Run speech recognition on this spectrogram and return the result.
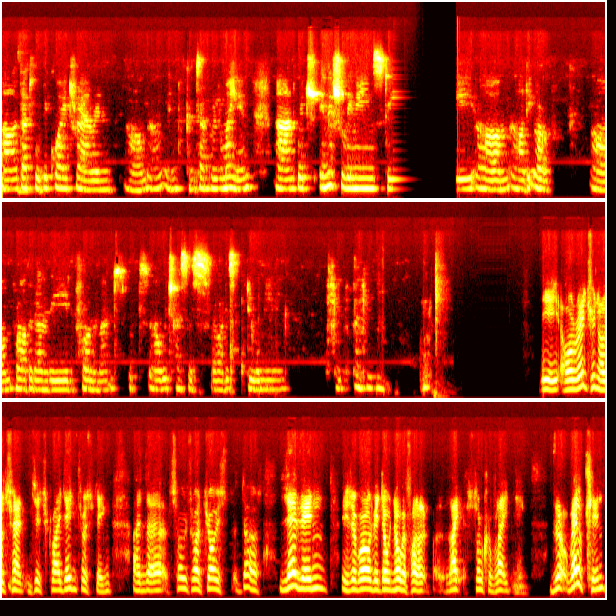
uh, that would be quite rare in, um, in contemporary Romanian, and which initially means the, the, um, uh, the herb um, rather than the, the firmament, but uh, which has this, uh, this dual meaning. Thank you. The original sentence is quite interesting, and uh, so is what Joyce does. Levin is a word we don't know if a light, stroke of lightning. Welkin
